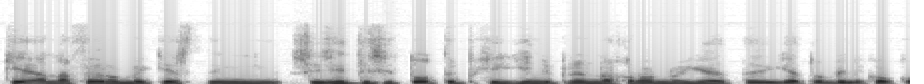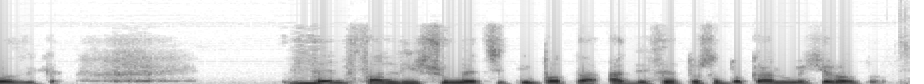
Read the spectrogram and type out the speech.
και αναφέρομαι και στην συζήτηση τότε που είχε γίνει πριν ένα χρόνο για, τε- για τον ποινικό κώδικα. Δεν θα λύσουμε έτσι τίποτα, αντιθέτως θα το κάνουμε χειρότερο. Τι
